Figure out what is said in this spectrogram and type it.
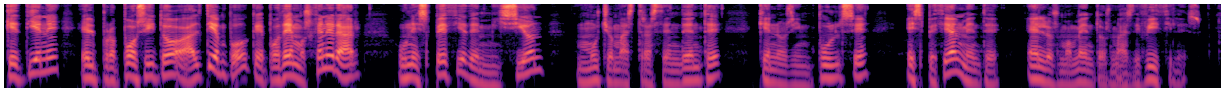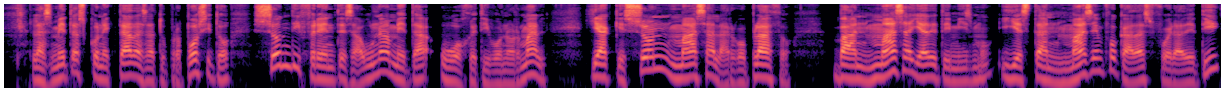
que tiene el propósito al tiempo que podemos generar una especie de misión mucho más trascendente que nos impulse especialmente en los momentos más difíciles. Las metas conectadas a tu propósito son diferentes a una meta u objetivo normal, ya que son más a largo plazo, van más allá de ti mismo y están más enfocadas fuera de ti,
